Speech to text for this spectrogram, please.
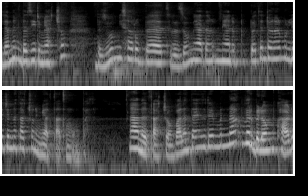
ለምን በዚህ እድሜያቸው ብዙ የሚሰሩበት ብዙ የሚያነቡበት እንደገና ደግሞ ልጅነታቸውን የሚያጣጥሙበት አያመልጣቸውም። Valentine's Day የምናክብር ብለውም ካሉ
